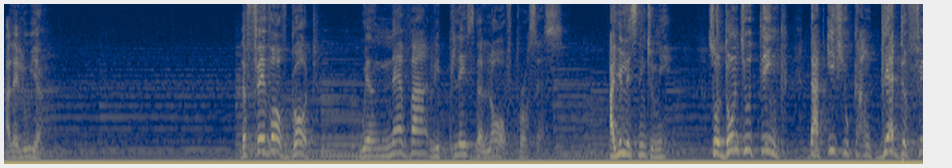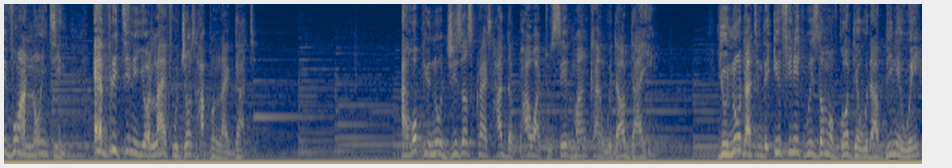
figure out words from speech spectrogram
Hallelujah. The favor of God will never replace the law of process. Are you listening to me? So don't you think that if you can get the favor anointing, everything in your life will just happen like that? I hope you know Jesus Christ had the power to save mankind without dying. You know that in the infinite wisdom of God, there would have been a way.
